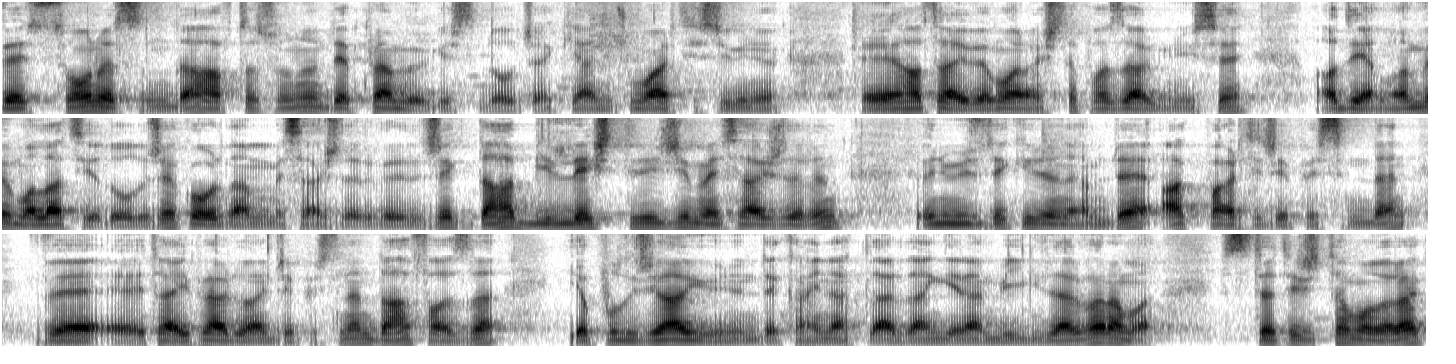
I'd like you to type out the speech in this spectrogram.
ve sonrasında hafta sonu deprem bölgesinde olacak. Yani cumartesi günü e, Hatay ve Maraş'ta, pazar günü ise Adıyaman ve Malatya'da olacak. Oradan mesajları verilecek. Daha birleştirici mesajların önümüzdeki dönemde AK Parti cephesinden ve e, Tayyip Erdoğan cephesinden daha fazla yapılacağı yönünde kaynaklardan gelen bilgiler var ama strateji tam olarak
